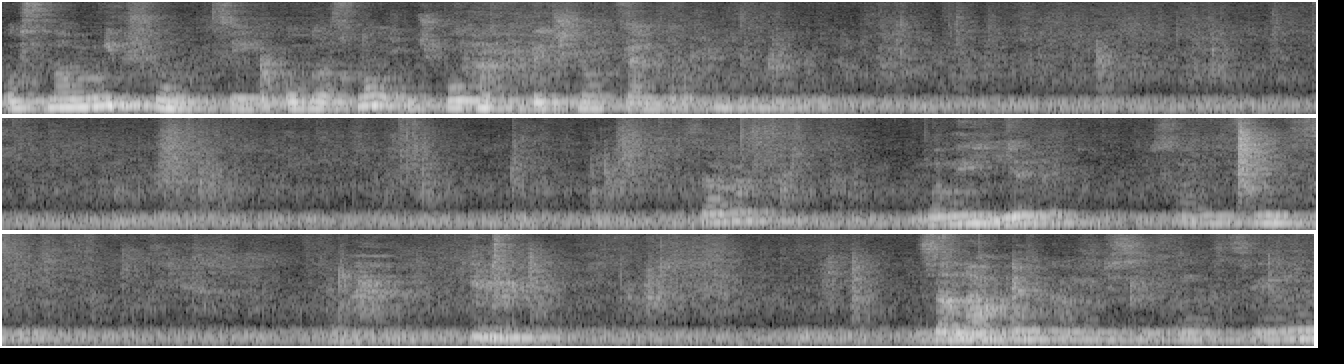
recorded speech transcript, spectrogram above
Основні функції обласного учбово-методичного центру. Зараз вони є самі функції. За напрямками всі функції, ну,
